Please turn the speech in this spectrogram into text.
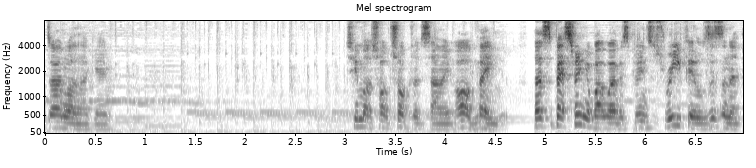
Don't like that game. Too much hot chocolate, Sammy. Oh, mate. That's the best thing about Wetherspoons. It's refills, isn't it?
